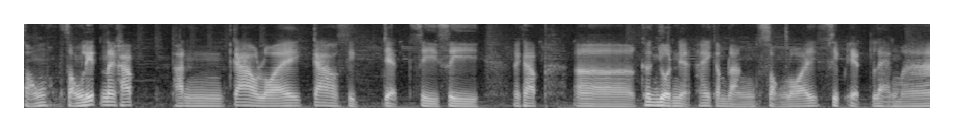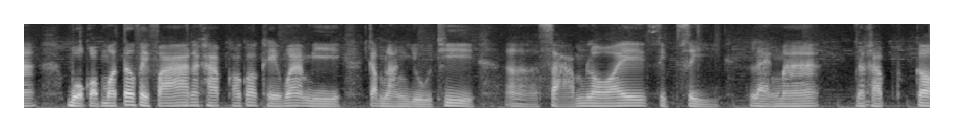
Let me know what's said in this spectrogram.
สองสองลิตรนะครับพันเก้าร้อยเก้าสิบ 1.7 cc นะครับเเครื่องยนต์เนี่ยให้กำลัง 211 แรงม้า บวกกับมอเตอร์ไฟฟ้านะครับเขาก็เคลมว่ามีกำลังอยู่ที่ 314 แรงม้านะครับก็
